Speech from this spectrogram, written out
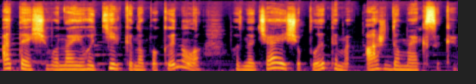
а те, що вона його тільки но покинула, означає, що плитиме аж до Мексики.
